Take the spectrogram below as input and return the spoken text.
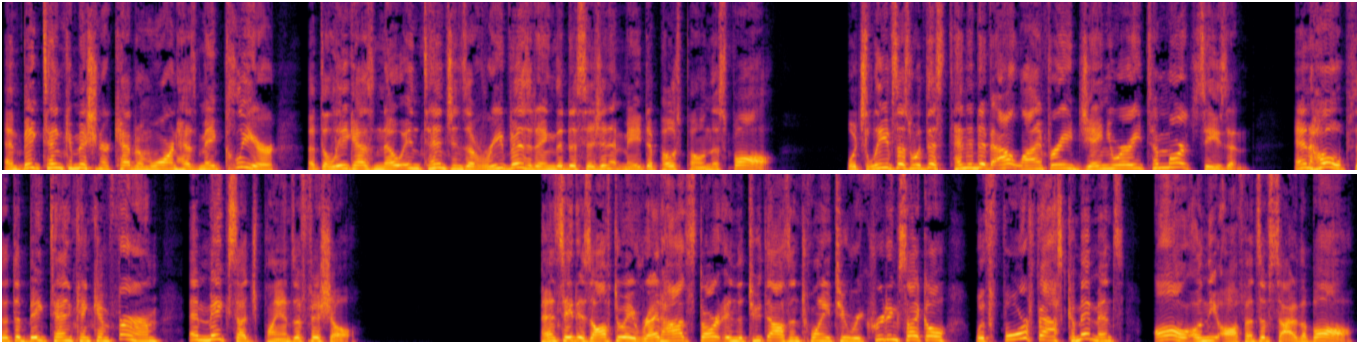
and Big Ten Commissioner Kevin Warren has made clear that the league has no intentions of revisiting the decision it made to postpone this fall, which leaves us with this tentative outline for a January to March season, and hopes that the Big Ten can confirm and make such plans official. Penn State is off to a red hot start in the 2022 recruiting cycle with four fast commitments, all on the offensive side of the ball.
